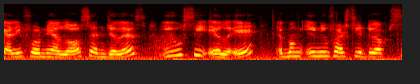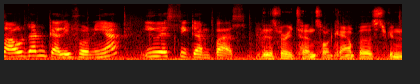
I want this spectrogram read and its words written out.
California Los Angeles UCLA এবং university of southern California USC campus It's very tense on campus. You can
